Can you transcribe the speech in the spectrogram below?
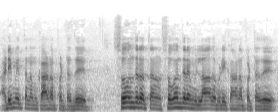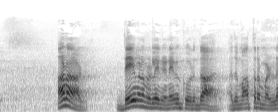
அடிமைத்தனம் காணப்பட்டது சுதந்திரத்தனம் சுதந்திரம் இல்லாதபடி காணப்பட்டது. ஆனால் தேவன் அவர்களை நினைவு கூர்ந்தார். அது மாத்திரமல்ல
